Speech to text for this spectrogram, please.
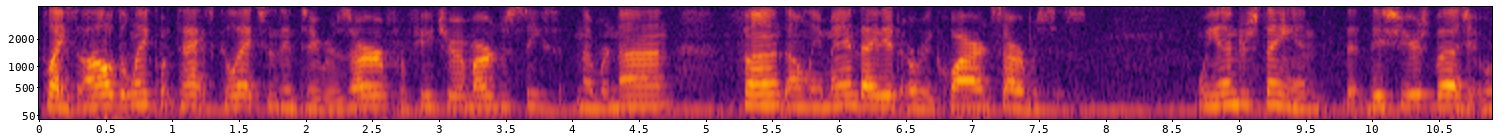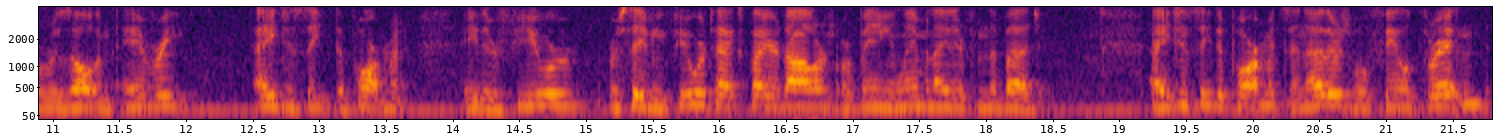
place all delinquent tax collections into reserve for future emergencies. Number nine, fund only mandated or required services. We understand that this year's budget will result in every agency, department, either fewer, receiving fewer taxpayer dollars or being eliminated from the budget. Agency departments and others will feel threatened,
